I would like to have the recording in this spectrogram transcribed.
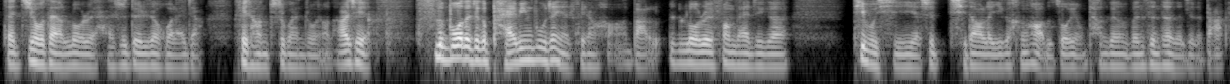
在季后赛的洛瑞还是对热火来讲非常至关重要的，而且斯波的这个排兵布阵也是非常好啊，把洛瑞放在这个替补席也是起到了一个很好的作用，他跟文森特的这个搭配。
